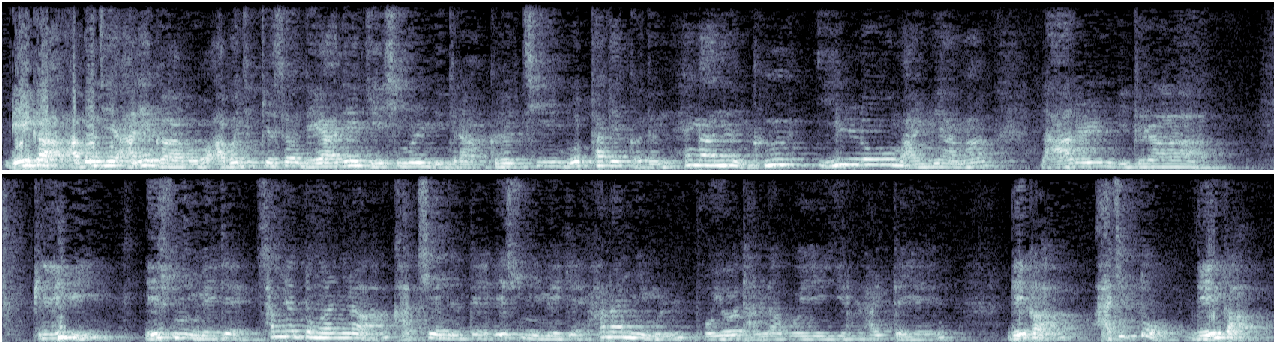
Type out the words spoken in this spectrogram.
내가 아버지 안에 거하고 아버지께서 내 안에 계심을 믿으라. 그렇지 못하겠거든 행하는 그 일로 말미암아 나를 믿으라. 빌립이 예수님에게 3년 동안이나 같이 했는데 예수님에게 하나님을 보여달라고 얘기를 할 때에 내가 아직도 내가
